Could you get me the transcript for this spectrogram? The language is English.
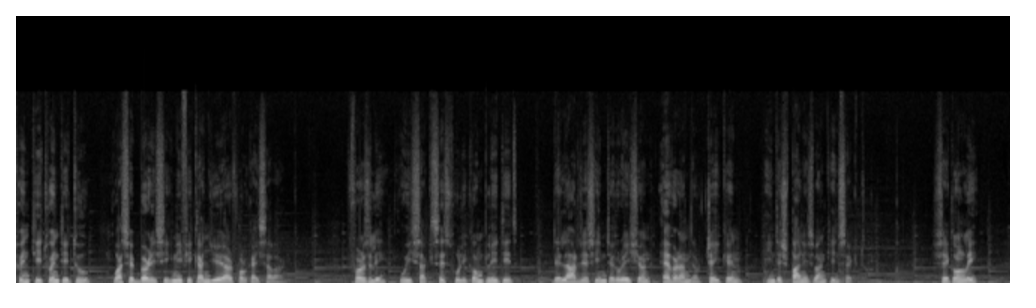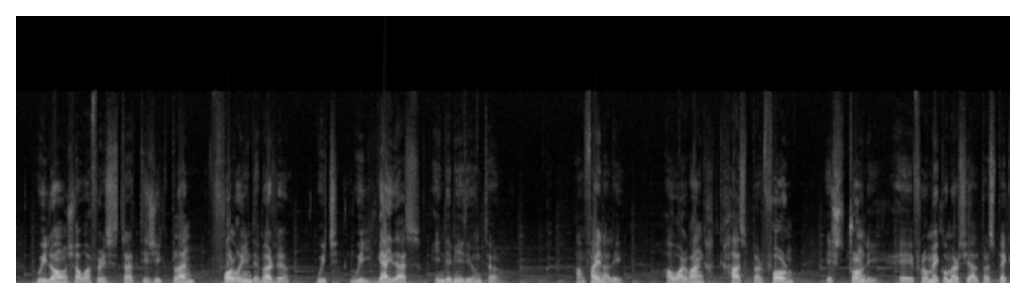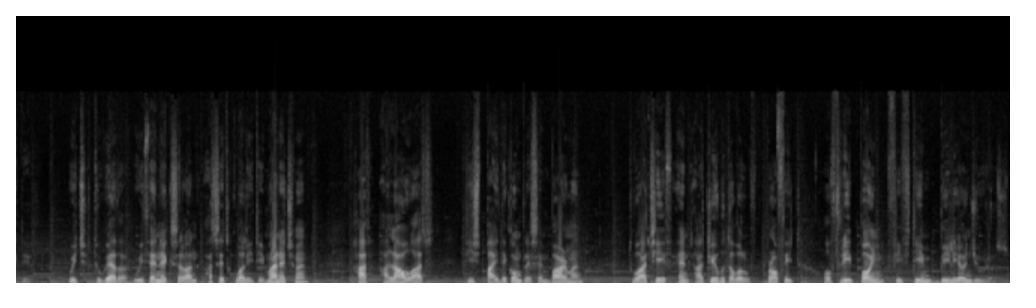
2022 was a very significant year for CaixaBank. Firstly, we successfully completed the largest integration ever undertaken in the Spanish banking sector. Secondly, we launched our first strategic plan following the merger, which will guide us in the medium term. And finally, our bank has performed strongly eh, from a commercial perspective, which together with an excellent asset quality management, have allowed us, despite the complex environment, to achieve an attributable profit of 3.15 billion euros,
